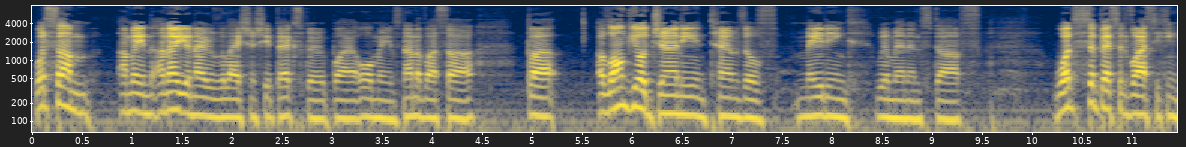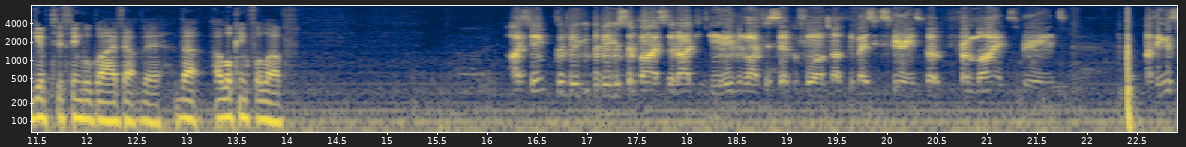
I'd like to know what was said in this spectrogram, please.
what's some? I mean, I know you're no relationship expert by all means. None of us are, but along your journey in terms of meeting women and stuff, what's the best advice you can give to single guys out there that are looking for love? I think the big, the biggest advice that I can give, even like I said before, I'm not the most experienced, but from my experience, I think it's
